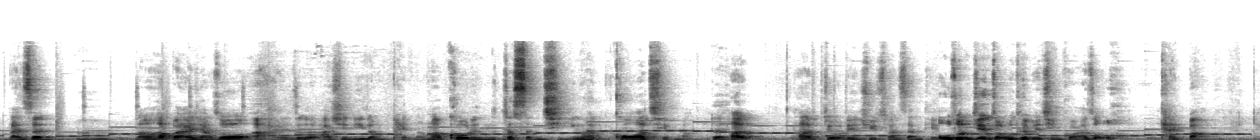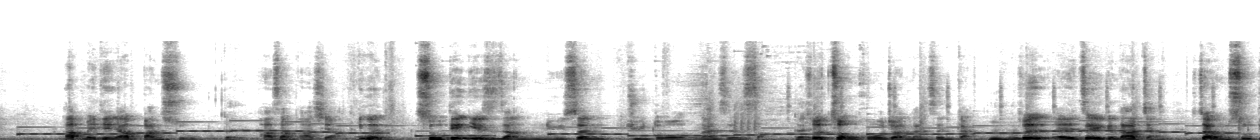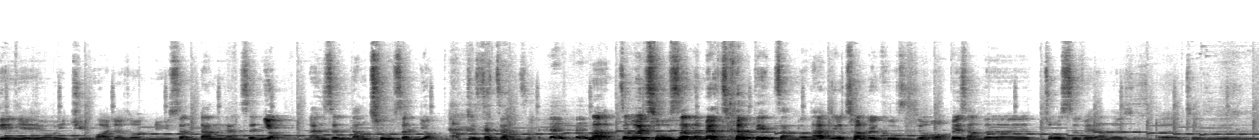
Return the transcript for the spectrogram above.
男生，然后他本来想说，哎，这个阿信你这种骗人那扣人叫神奇，因为他扣花钱嘛。对。他他就连续穿三天。我说你今天走路特别轻快，他说哇，太棒了。他每天要搬书，对，爬上爬下，因为书店业是这样，女生居多，男生少，对，所以重活就要男生干。嗯哼。所以，呃，这也跟大家讲。在我们书店业有一句话叫做“女生当男生用，男生当畜生用”，啊，就是这样子。那这位畜生呢？没有这个店长呢，他就穿着裤子就哦，非常的做事非常的呃，就是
